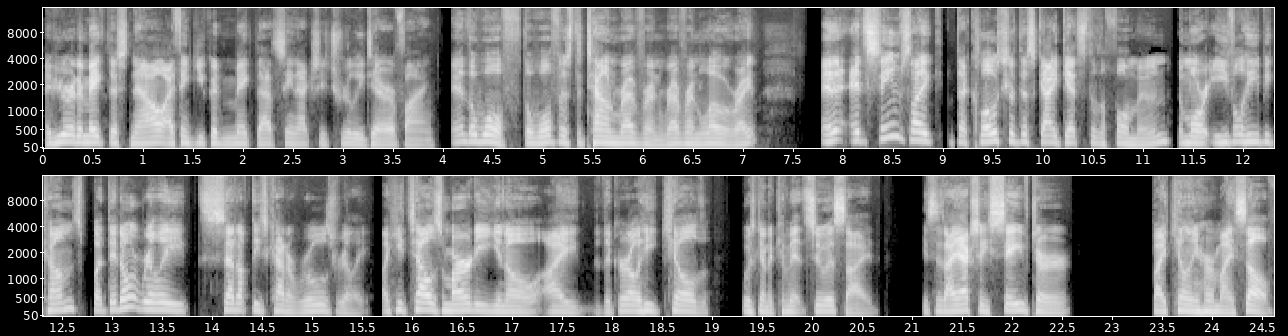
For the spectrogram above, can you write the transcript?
If you were to make this now, I think you could make that scene actually truly terrifying. And the wolf. The wolf is the town reverend, Reverend Lowe, right? And it seems like the closer this guy gets to the full moon, the more evil he becomes, but they don't really set up these kind of rules really. Like he tells Marty, you know, I the girl he killed was going to commit suicide. He says I actually saved her by killing her myself.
